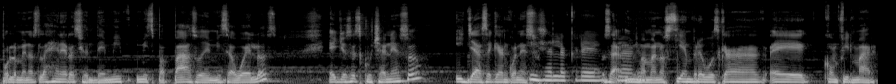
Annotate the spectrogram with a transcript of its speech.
por lo menos la generación de mis papás o de mis abuelos, ellos escuchan eso y ya se quedan con eso. Y se lo creen. O sea, mi mamá no siempre busca eh, confirmar.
